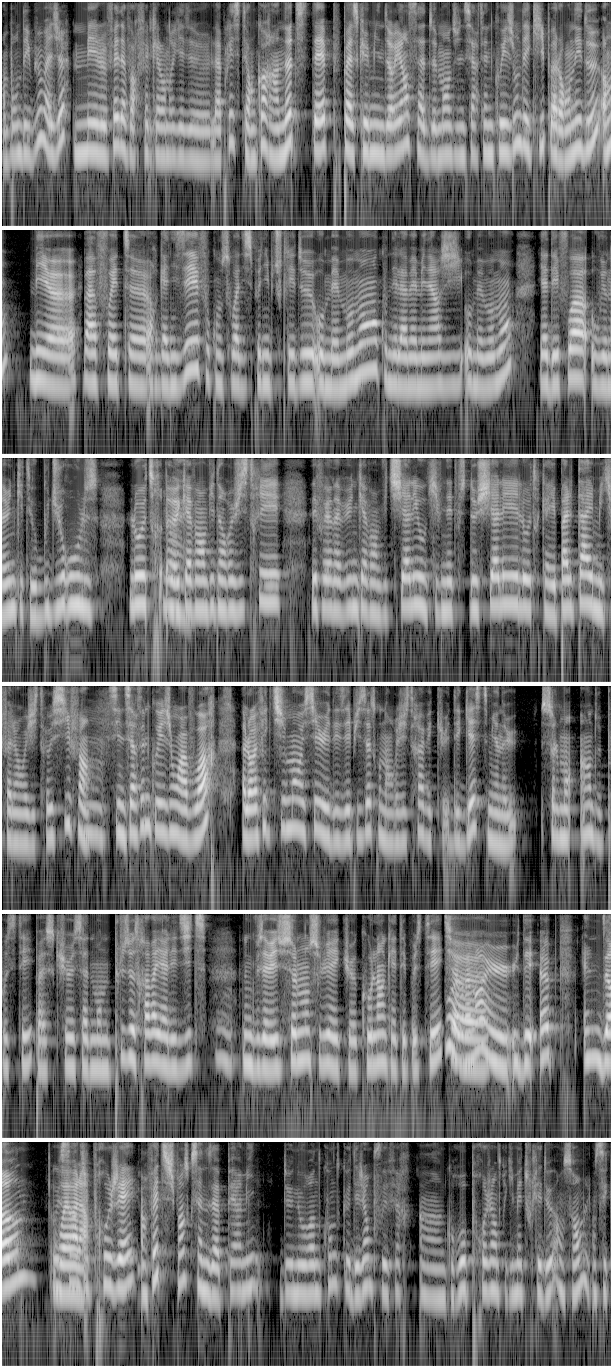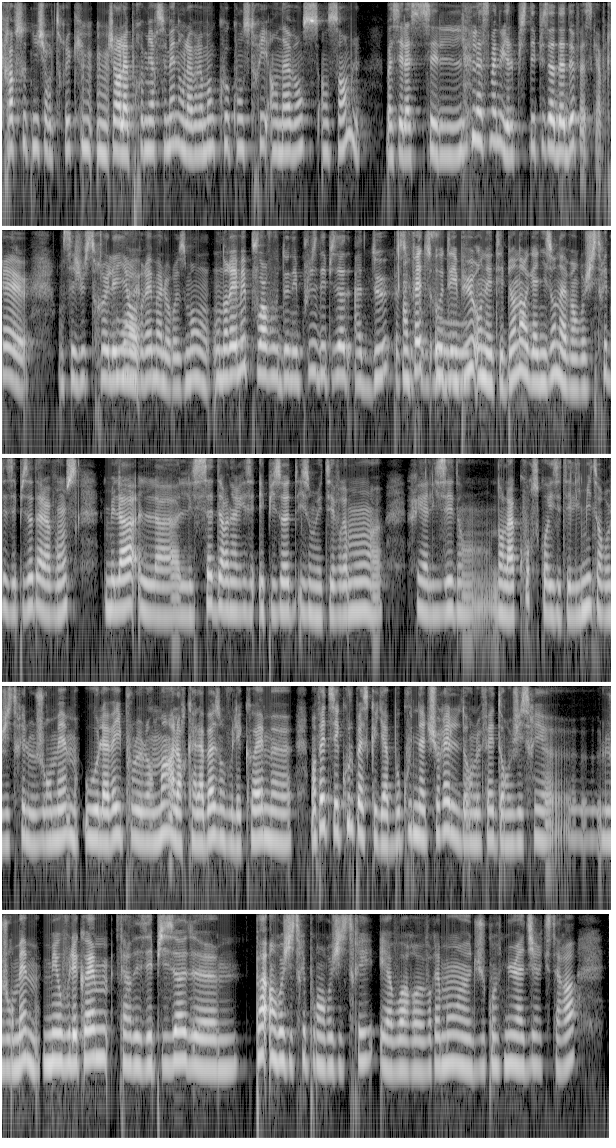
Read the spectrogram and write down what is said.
Un bon début, on va dire. Mais le fait d'avoir fait le calendrier de l'après, c'était encore un autre step. Parce que mine de rien, ça demande une certaine cohésion d'équipe. Alors, on est deux, hein. Mais euh, bah faut être euh, organisé, faut qu'on soit disponible toutes les deux au même moment, qu'on ait la même énergie au même moment. Il y a des fois où il y en a une qui était au bout du rules, l'autre euh, qui avait envie d'enregistrer. Des fois il y en avait une qui avait envie de chialer ou qui venait de- de chialer, l'autre qui avait pas le time mais qu'il fallait enregistrer aussi. Enfin, Mm. c'est une certaine cohésion à avoir. Alors effectivement aussi il y a eu des épisodes qu'on a enregistrés avec euh, des guests, mais il y en a eu seulement un de posté parce que ça demande plus de travail à l'édit. Mm. Donc vous avez eu seulement celui avec euh, Colin qui a été posté. Il y a Euh, vraiment eu, eu des up and down au Ouais, sein voilà. du projet. En fait, je pense que ça nous a permis de nous rendre compte que déjà on pouvait faire un gros projet entre guillemets toutes les deux ensemble. On s'est grave soutenus sur le truc. mm, mm. Genre la première semaine, on l'a vraiment co-construit en avance ensemble. Bah, c'est la, semaine où il y a le plus d'épisodes à deux parce qu'après, euh, on s'est juste relayé en vrai, malheureusement. On aurait aimé pouvoir vous donner plus d'épisodes à deux. Parce En que fait, au début, on était bien organisé, on avait enregistré des épisodes à l'avance, mais là, la- les sept derniers épisodes, ils ont été vraiment euh, réalisés dans, dans la course, quoi. Ils étaient limite enregistrés le jour même ou la veille pour le lendemain, alors qu'à la base, on voulait quand même. euh, En fait, c'est cool parce qu'il y a beaucoup de naturel dans le fait d'enregistrer le jour même, mais on voulait quand même faire des épisodes. Pas enregistrés pour enregistrer et avoir euh, vraiment euh, du contenu à dire, etc.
